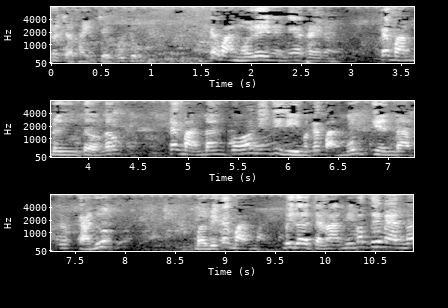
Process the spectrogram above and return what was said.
nó trở thành trường vũ trụ. Các bạn ngồi đây này, nghe thầy này. Các bạn đừng tưởng đâu. Các bạn đang có những cái gì mà các bạn muốn truyền đạt cho cả nước. Bởi vì các bạn bây giờ chẳng hạn đi bắt thế men đó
